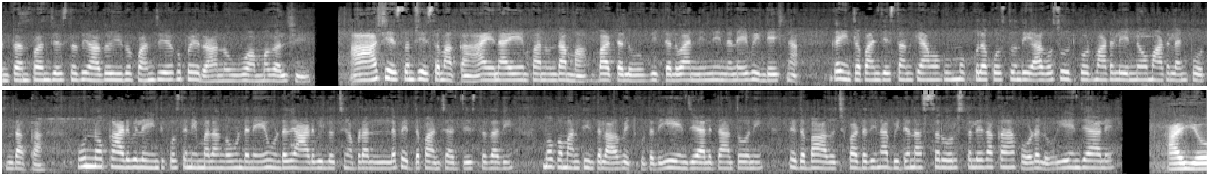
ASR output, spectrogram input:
ఎంత అని పని చేస్తుంది అదో ఇదో పని చేయకపోయిరా నువ్వు అమ్మ కలిసి? చేస్తాం చేస్తాం అక్క. అయినా ఏం పని ఉందమ్మా బట్టలు గిట్టలు అన్ని నిన్ననే విండేసిన. ఇంకా ఇంట్లో పని చేస్తానికి ఆమెకు ముక్కులకు వస్తుంది ఆగో సూటిపోటు మాటలు ఎన్నో మాటలు అని పోతుంది అక్క ఉన్నొక్క అడవిలో ఇంటికి వస్తే నిమ్మలంగా ఉండనే ఉండదు. అడవిలో వచ్చినప్పుడల్లా పెద్ద పంచాయతీ చేస్తుంది అది. ముఖం అంత ఇంతలా పెట్టుకుంటుంది. ఏం చేయాలి దాంతో పెద్ద బాధ వచ్చి పడ్డది. నా బిడ్డ నస్తారు ఊరుస్తలేదు అక్క నా కోడలు. ఏం చేయాలి? అయ్యో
